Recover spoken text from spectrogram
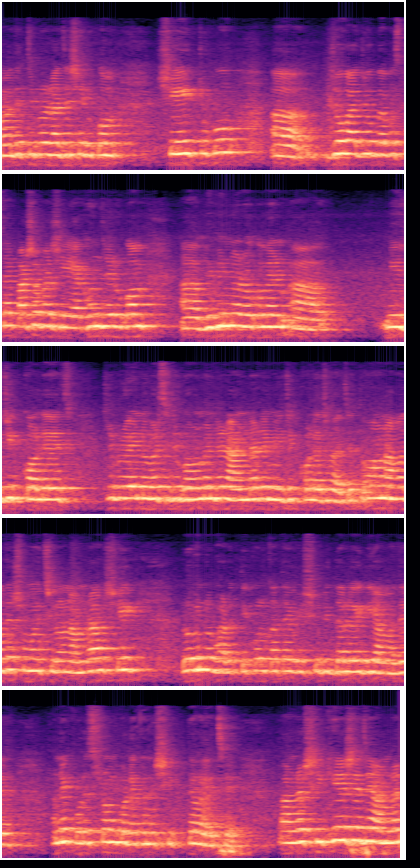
আমাদের ত্রিপুরা রাজ্যে সেরকম সেইটুকু যোগাযোগ ব্যবস্থার পাশাপাশি এখন যেরকম বিভিন্ন রকমের মিউজিক কলেজ ত্রিপুরা ইউনিভার্সিটি গভর্নমেন্টের আন্ডারে মিউজিক কলেজ হয়েছে। তখন আমাদের সময় ছিল না। আমরা সেই রবীন্দ্র ভারতী কলকাতায় বিশ্ববিদ্যালয়ে গিয়ে আমাদের অনেক পরিশ্রম করে এখানে শিখতে হয়েছে। তো আমরা শিখে এসে যে আমরা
